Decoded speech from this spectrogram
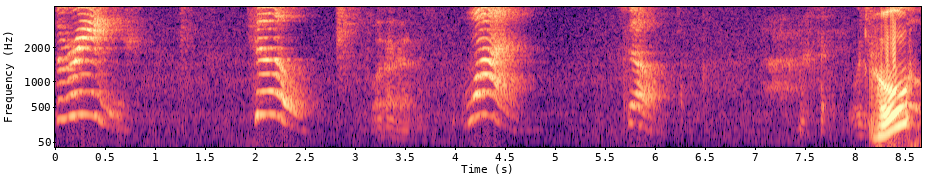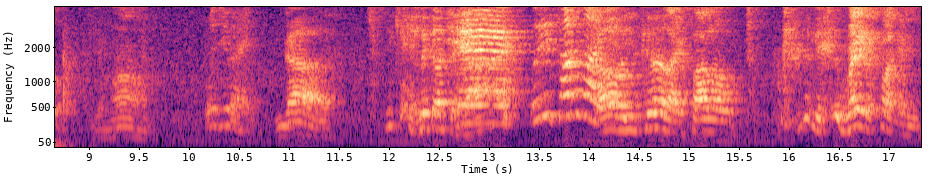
three, two, Fuck, I got one. So, Who? Your mom. what'd you write? God. You can't look up to Yeah. God. What are you talking about? Oh, you could like follow. Look at you, ready to fucking.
